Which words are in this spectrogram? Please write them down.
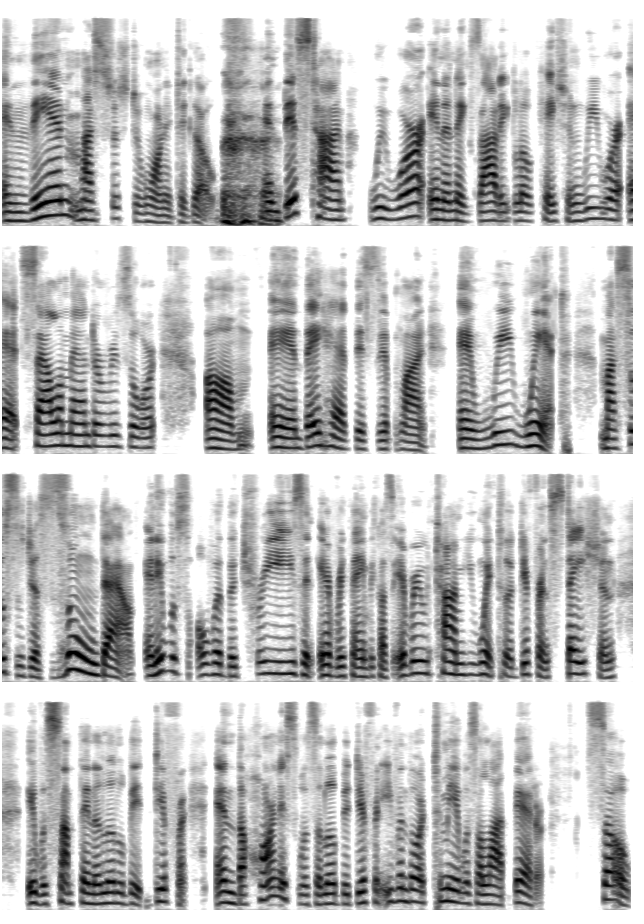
And then my sister wanted to go. and this time we were in an exotic location. We were at Salamander Resort, um, and they had this zip line. And we went. My sister just zoomed down, and it was over the trees and everything because every time you went to a different station, it was something a little bit different. And the harness was a little bit different, even though to me it was a lot better. So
